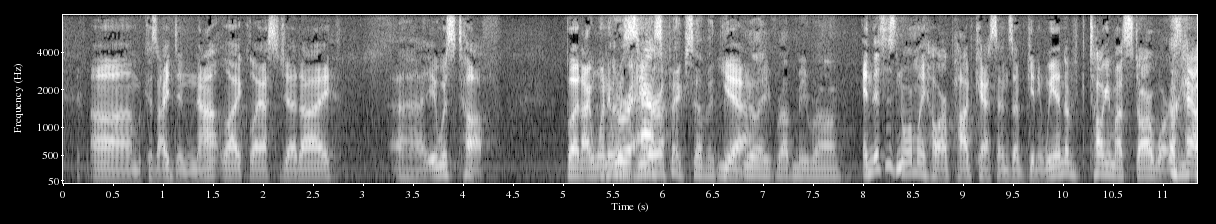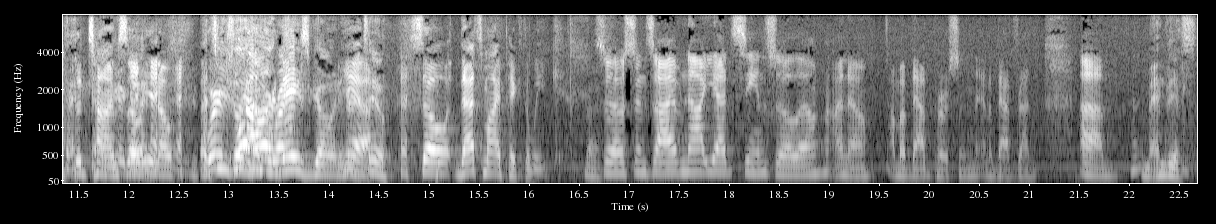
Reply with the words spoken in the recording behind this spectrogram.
because I did not like Last Jedi. Uh, it was tough, but I went in There were with zero. aspects of it that Yeah. really rubbed me wrong. And this is normally how our podcast ends up getting. We end up talking about Star Wars half the time, so you know That's usually how our days go in here yeah. too. So that's my pick of the week. So since I have not yet seen Solo, I know I'm a bad person and a bad friend. Um, I'm envious.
